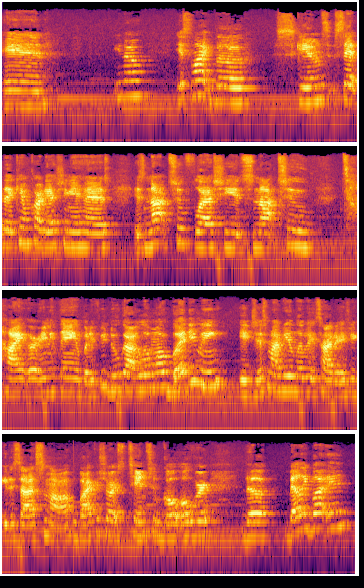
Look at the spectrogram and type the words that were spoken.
And you know it's like the skims set that kim kardashian has. It's not too flashy. It's not too tight or anything. But if you do got a little more butt than me it just might be a little bit tighter if you get a size small. Biker shorts tend to go over the belly button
